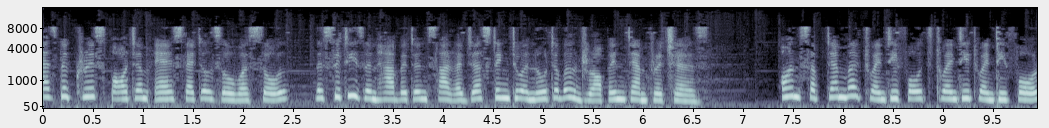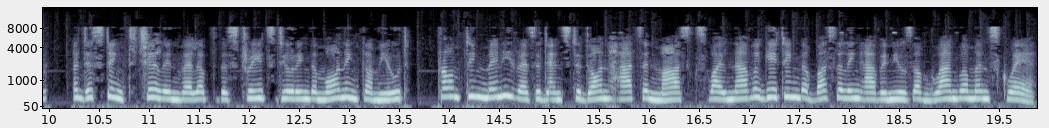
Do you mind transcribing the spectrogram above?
As the crisp autumn air settles over Seoul, the city's inhabitants are adjusting to a notable drop in temperatures. On September 24, 2024, a distinct chill enveloped the streets during the morning commute, prompting many residents to don hats and masks while navigating the bustling avenues of Gwanghwamun Square.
